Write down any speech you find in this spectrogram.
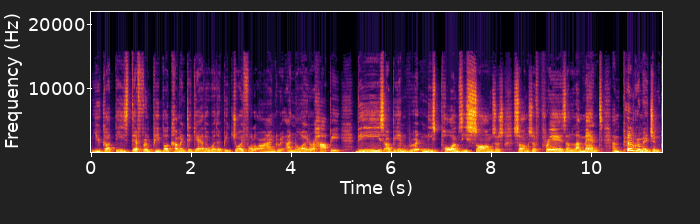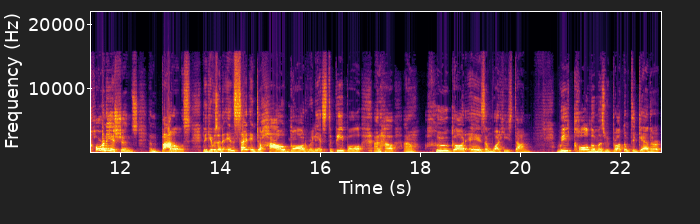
you've got these different people coming together, whether it be joyful or angry, annoyed or happy. These are being written, these poems, these songs are songs of praise and lament and pilgrimage and coronations and battles. They give us an insight into how God relates to people and how uh, who God is and what He's done. We called them as we brought them together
